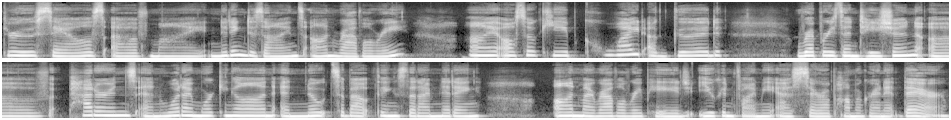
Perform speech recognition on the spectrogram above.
through sales of my knitting designs on Ravelry. I also keep quite a good representation of patterns and what I'm working on and notes about things that I'm knitting on my Ravelry page. You can find me as Sarah Pomegranate there.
